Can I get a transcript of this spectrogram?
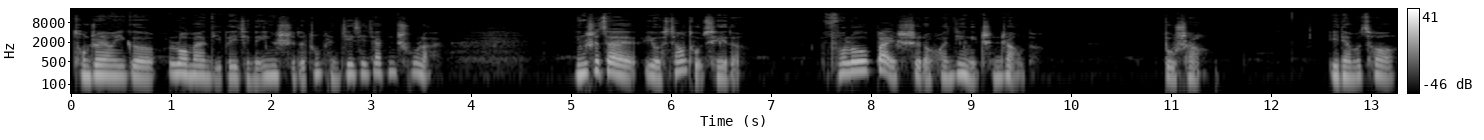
从这样一个诺曼底背景的英式的中产阶级家庭出来，您是在有乡土气的福楼拜式的环境里成长的。杜尚，一点不错。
